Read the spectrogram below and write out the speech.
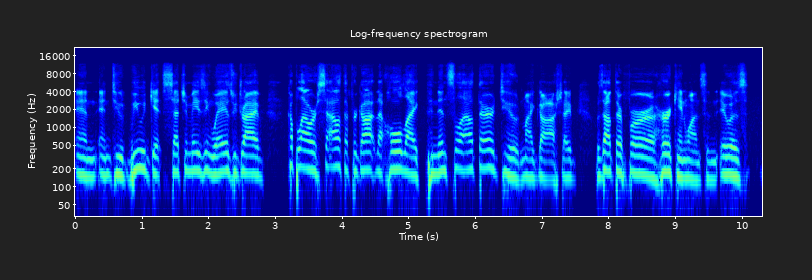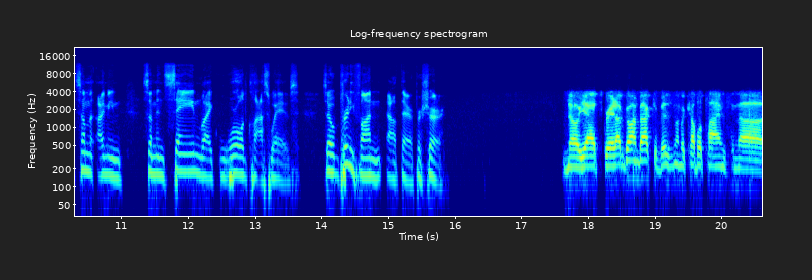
and and dude, we would get such amazing waves. We drive a couple hours south. I forgot that whole like peninsula out there, dude. My gosh, I was out there for a hurricane once, and it was some. I mean, some insane like world class waves. So pretty fun out there for sure. No, yeah, it's great. I've gone back to visit them a couple times, and uh,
